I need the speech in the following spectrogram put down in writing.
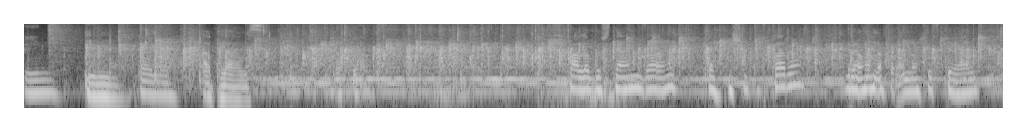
In In dajmo aplaus. Hvala Boštjan za tehnično podporo. Gremo naprej na festival.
